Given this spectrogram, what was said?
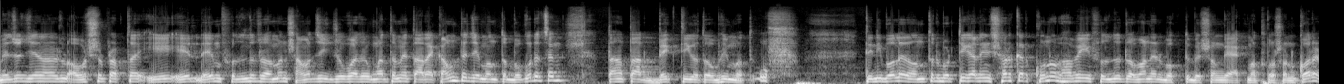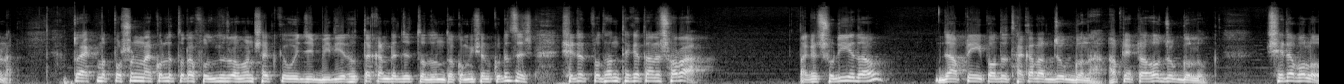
মেজর জেনারেল, অবসরপ্রাপ্ত A L M Fazlur Rahman সামাজিক যোগাযোগ মাধ্যমে তার অ্যাকাউন্টে যে মন্তব্য করেছেন, তা তার ব্যক্তিগত অভিমত। উফ! তিনি বলেন, অন্তর্বর্তীকালীন সরকার কোনোভাবেই ফজলুর রহমানের বক্তব্যের সঙ্গে একমত পোষণ করে না। তো একমত পোষণ না করলে তোরা ফজলুর রহমান সাহেবকে ওই যে বিডিআর হত্যাকাণ্ডের যে তদন্ত কমিশন করেছে সেটার প্রধান থেকে তারা সরা। তাকে সরিয়ে দাও যে আপনি এই পদে থাকার আর যোগ্য না। আপনি একটা অযোগ্য লোক। সেটা বলো।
